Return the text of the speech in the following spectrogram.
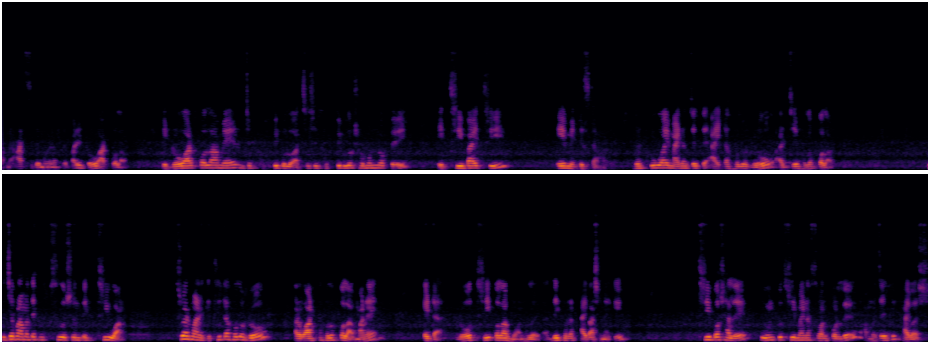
আমরা আরসি দিয়ে মনে রাখতে পারি রো আর কলাম এই রো আর কলামের যে ভুক্তিগুলো আছে, সেই ভুক্তিগুলো সমন্বয়ে এই থ্রি বাই থ্রি এ ম্যাট্রিক্সটা হবে। টু আই মাইনাস জেতে আইটা হলো রো আর জে হলো কলাম যেমন আমাদের সলিউশন দেখি থ্রি ওয়ান থ্রি ওয়ান মানে কি? থ্রিটা হলো রো আর ওয়ানটা হলো কলাম মানে এটা। রো থ্রি কলাম ওয়ান হলো এটা। দেখি আমরা ফাইভ আসে নাকি? থ্রি বসালে two into three minus one করলে আমরা চাই কি ফাইভ আসে।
